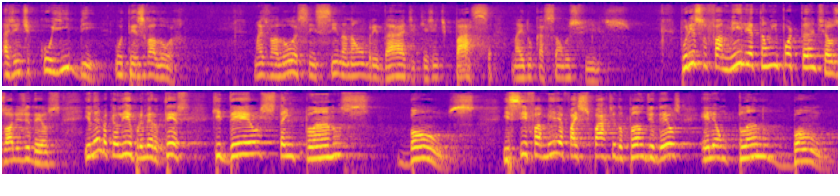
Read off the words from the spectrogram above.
A gente coíbe o desvalor, mas valor se ensina na hombridade que a gente passa na educação dos filhos. Por isso, família é tão importante aos olhos de Deus. E lembra que eu li o primeiro texto? Que Deus tem planos bons e se família faz parte do plano de Deus, ele é um plano bom,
